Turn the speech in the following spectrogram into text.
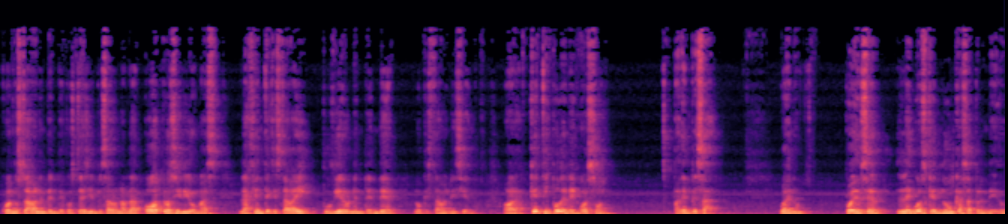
cuando estaban en Pentecostés y empezaron a hablar otros idiomas, la gente que estaba ahí pudieron entender lo que estaban diciendo. Ahora, ¿qué tipo de lenguas son? Para empezar, bueno, pueden ser lenguas que nunca has aprendido,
